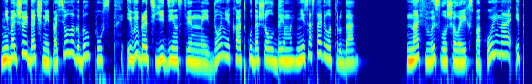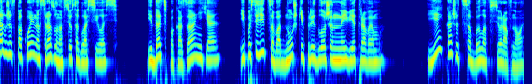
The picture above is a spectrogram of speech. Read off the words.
Небольшой дачный поселок был пуст, и выбрать единственный домик, откуда шел дым, не составило труда. Навь выслушала их спокойно и также спокойно сразу на все согласилась. И дать показания, и поселиться в однушке, предложенной Ветровым. Ей, кажется, было все равно.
